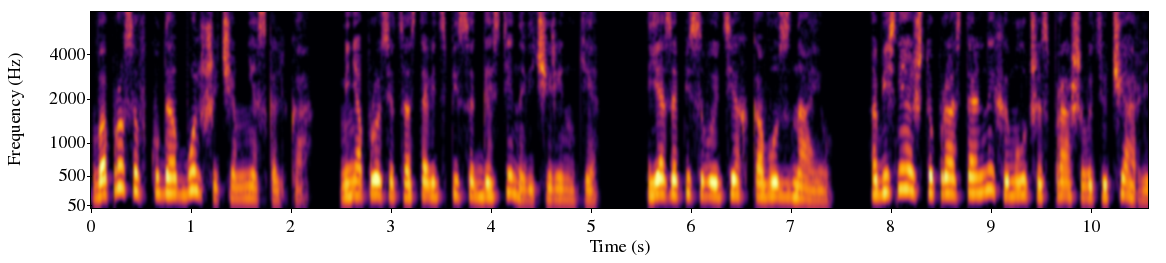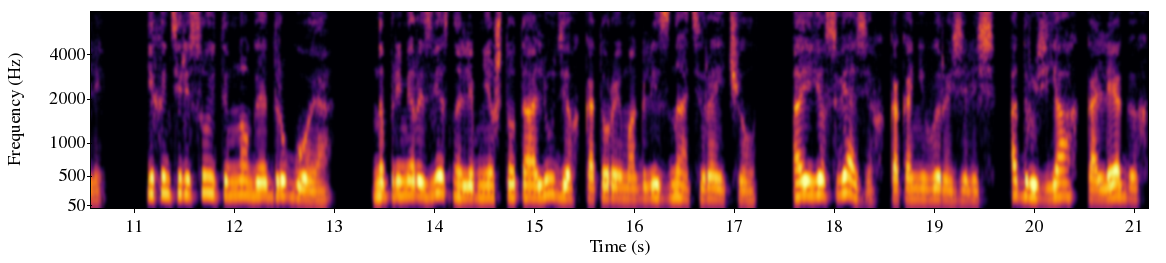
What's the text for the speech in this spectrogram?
Вопросов куда больше, чем несколько. Меня просят составить список гостей на вечеринке. Я записываю тех, кого знаю. Объясняю, что про остальных им лучше спрашивать у Чарли. Их интересует и многое другое. Например, известно ли мне что-то о людях, которые могли знать Рэйчел, о ее связях, как они выразились, о друзьях, коллегах,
